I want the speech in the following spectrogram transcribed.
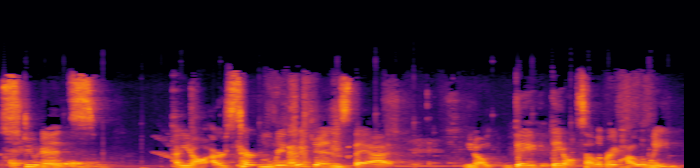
students, uh, you know, are certain religions that, you know, they they don't celebrate Halloween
